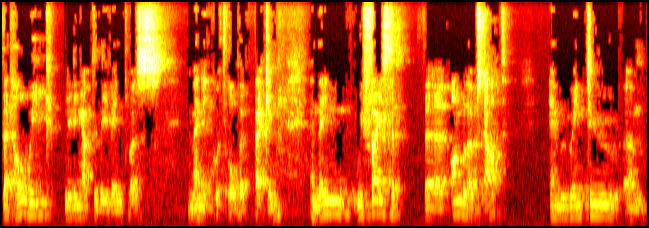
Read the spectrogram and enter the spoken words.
that whole week leading up to the event was manic with all the packing. And then we phased the, the envelopes out and we went to um,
